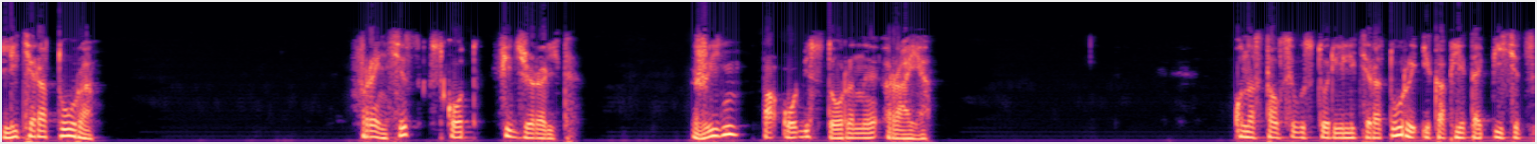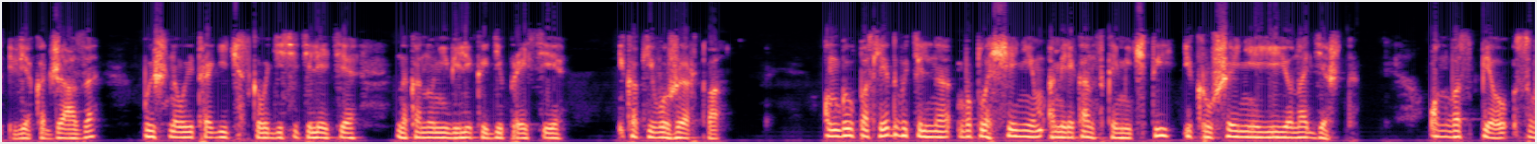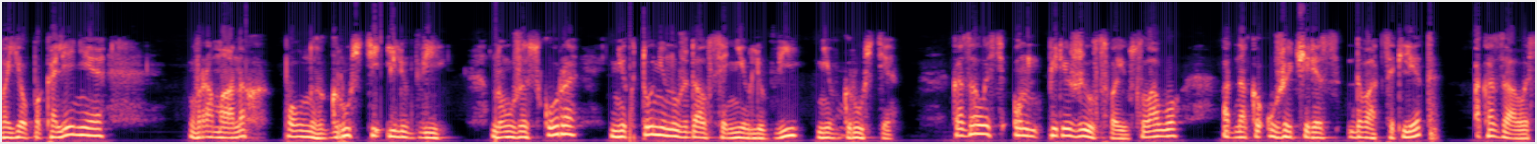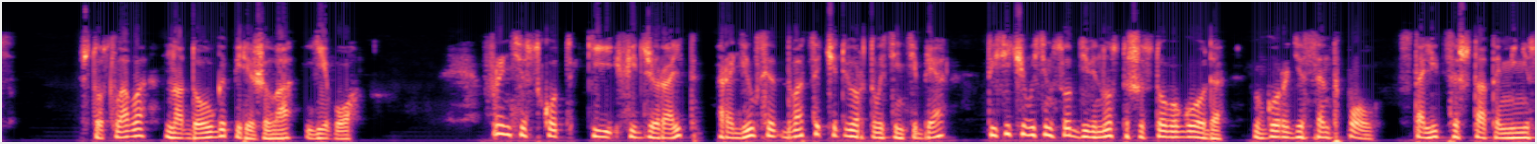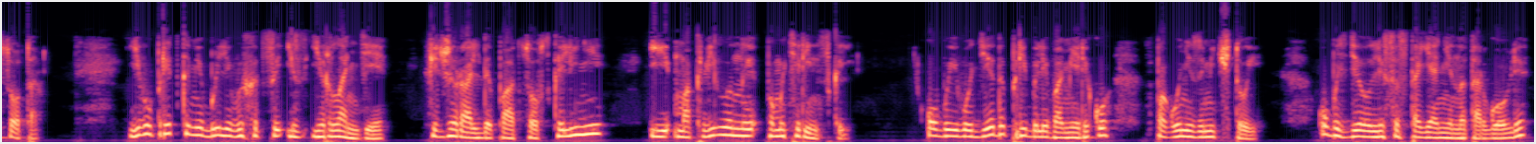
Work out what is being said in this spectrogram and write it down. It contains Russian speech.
Литература. Фрэнсис Скотт Фиджеральд. Жизнь по обе стороны рая. Он остался в истории литературы и как летописец века джаза, пышного и трагического десятилетия накануне Великой депрессии, и как его жертва. Он был последовательно воплощением американской мечты и крушения ее надежд. Он воспел свое поколение в романах, полных грусти и любви, но уже скоро никто не нуждался ни в любви, ни в грусти. Казалось, он пережил свою славу, однако уже через 20 лет оказалось, что слава надолго пережила его. Фрэнсис Скотт Ки Фиджеральд родился 24 сентября 1896 года в городе Сент-Пол, столице штата Миннесота. Его предками были выходцы из Ирландии, Фиджеральды по отцовской линии и Маквилланы по материнской. Оба его деда прибыли в Америку в погоне за мечтой. Оба сделали состояние на торговле,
